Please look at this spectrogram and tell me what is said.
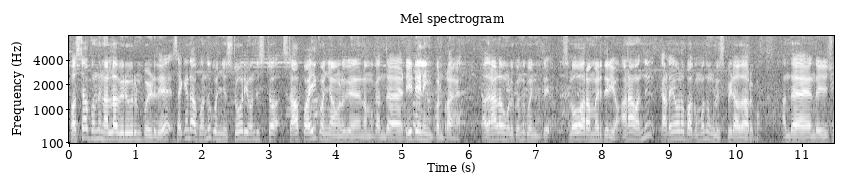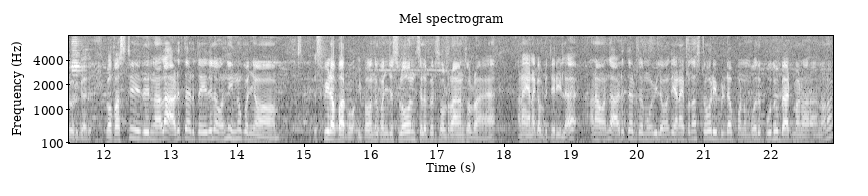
ஃபர்ஸ்ட் ஹாஃப் வந்து நல்லா விறுவிறுன்னு போயிடுது. செகண்ட் ஹாஃப் வந்து கொஞ்சம் ஸ்டோரி வந்து ஸ்டாப் ஆகி கொஞ்சம் அவங்களுக்கு நமக்கு அந்த டீட்டெயிலிங் பண்ணுறாங்க அதனால் உங்களுக்கு வந்து கொஞ்சம் ஸ்லோவாகிற வர மாதிரி தெரியும். ஆனால் வந்து கடையோடு பார்க்கும்போது உங்களுக்கு ஸ்பீடாக தான் இருக்கும். அந்த எந்த இஷ்யூ இருக்காது. இப்போ ஃபஸ்ட்டு இதனால அடுத்தடுத்த இதில் வந்து இன்னும் கொஞ்சம் ஸ்பீடாக பார்ப்போம். இப்போ வந்து கொஞ்சம் ஸ்லோன்னு சில பேர் சொல்கிறாங்கன்னு சொல்கிறாங்க ஆனால் எனக்கு அப்படி தெரியல. ஆனால் வந்து அடுத்தடுத்த மூவியில் வந்து ஏன்னா இப்போ தான் ஸ்டோரி பில்டப் பண்ணும்போது புது பேட்மேன் வராங்கன்னா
